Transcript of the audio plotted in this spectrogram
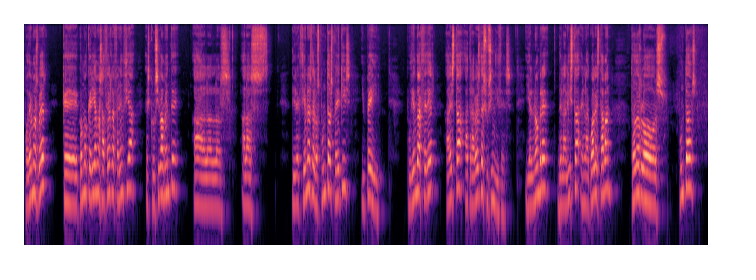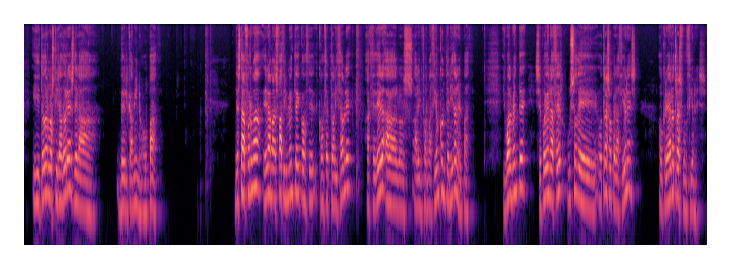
Podemos ver que cómo queríamos hacer referencia exclusivamente a las direcciones de los puntos px y pi, pudiendo acceder a esta a través de sus índices y el nombre de la lista en la cual estaban todos los puntos y todos los tiradores de la, del camino o path. De esta forma era más fácilmente conceptualizable acceder a, la información contenida en el path. Igualmente se pueden hacer uso de otras operaciones o crear otras funciones,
